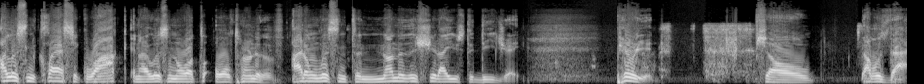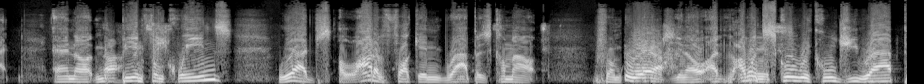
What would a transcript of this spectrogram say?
I listen to classic rock and I listen to alternative. I don't listen to none of the shit I used to DJ. Period. So that was that. And uh, me being from Queens, we had a lot of fucking rappers come out from Queens. Yeah. You know, I, I went to school with Kool G Rap.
